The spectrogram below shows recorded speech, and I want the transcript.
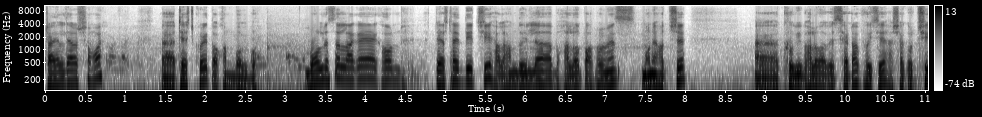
ট্রায়াল দেওয়ার সময় টেস্ট করে তখন বলব। বল রেসার লাগায় এখন টেস্ট হাইট দিচ্ছি। আলহামদুলিল্লাহ ভালো পারফরমেন্স মনে হচ্ছে। খুবই ভালোভাবে সেট আপ হয়েছে, আশা করছি।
